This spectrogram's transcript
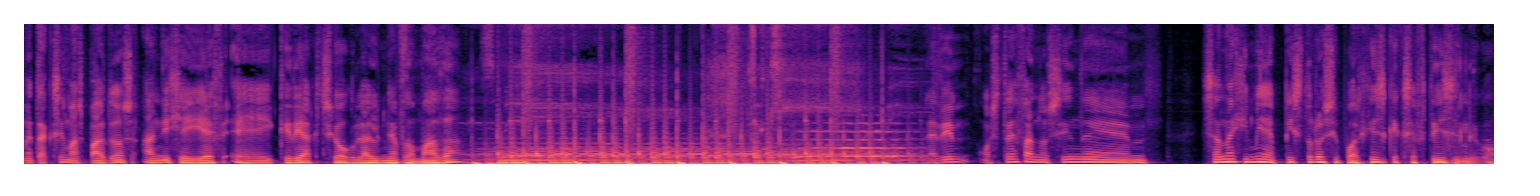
μεταξύ μας πάντως αν είχε η, Εφ, ε, η κυρία Αξιόγλου άλλη μια εβδομάδα. Δηλαδή ο Στέφανος είναι σαν να έχει μια επίστρωση που αρχίζει και ξεφτίζει λίγο.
